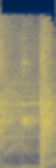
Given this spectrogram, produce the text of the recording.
for you.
